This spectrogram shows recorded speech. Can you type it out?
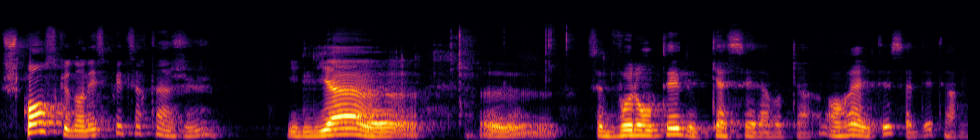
Je pense que dans l'esprit de certains juges, il y a euh, euh, cette volonté de casser l'avocat. En réalité, ça le détermine.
